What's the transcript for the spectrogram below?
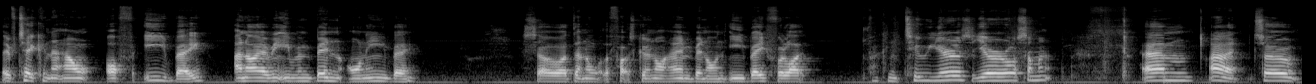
they've taken it out off eBay, and I haven't even been on eBay. So I don't know what the fuck's going on. I haven't been on eBay for like fucking two years, a year or something. Um, alright, so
